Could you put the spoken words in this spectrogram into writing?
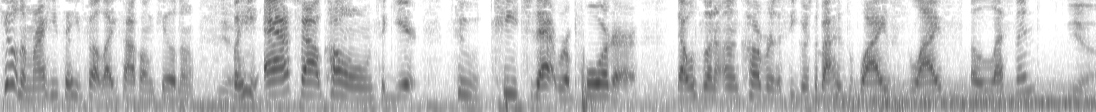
killed him, right? He said he felt like Falcone killed him. Yeah. But he asked Falcone to get to teach that reporter that was going to uncover the secrets about his wife's life a lesson. yeah.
